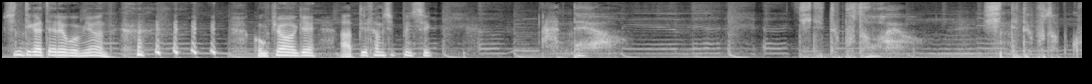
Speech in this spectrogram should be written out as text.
신디가 째려보면 공평하게 앞뒤 30분씩 안 돼요. 디디도 무서워요. 신디도 무섭고.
